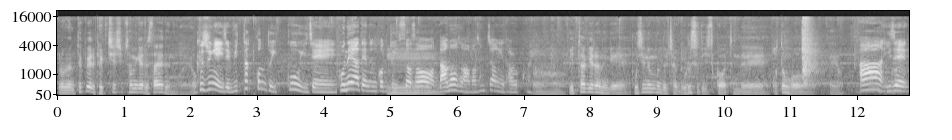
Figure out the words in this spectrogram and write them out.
그러면 특별히 173개를 싸야 되는 거예요? 그 중에 이제 위탁건도 있고 이제 보내야 되는 것도 음. 있어서 나눠서 아마 성장이 나올 거예요 아, 위탁이라는 게 보시는 분들 잘 모를 수도 있을 것 같은데 어떤 거예요? 아 이제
